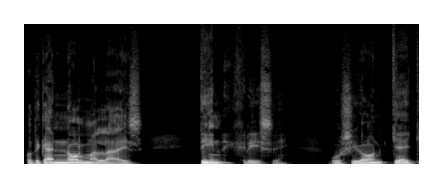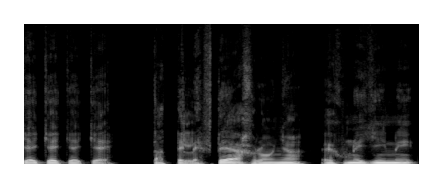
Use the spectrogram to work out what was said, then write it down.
ότι κάνει normalize την χρήση ουσιών και και και και και τα τελευταία χρόνια έχουν γίνει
